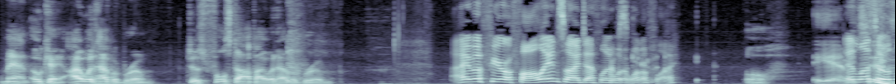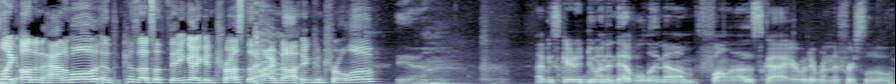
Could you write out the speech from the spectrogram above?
man. Okay, I would have a broom. Just full stop. I would have a broom. I have a fear of falling, so I definitely I'm wouldn't want to fly. Oh, yeah, Unless too. it was like on an animal, because that's a thing I can trust that I'm not in control of. Yeah. I'd be scared of doing a Neville and um falling out of the sky or whatever in the first little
